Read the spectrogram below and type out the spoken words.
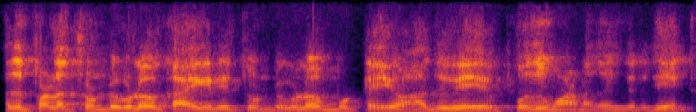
அது பழத்துண்டுகளோ காய்கறி துண்டுகளோ முட்டையோ அதுவே போதுமானதுங்கிறது என்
